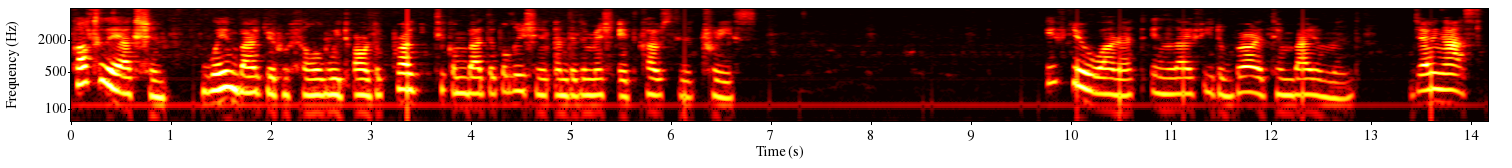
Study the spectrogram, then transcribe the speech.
Call to the action: We invite you to help with our project to combat the pollution and the damage it causes to the trees. If you want it in life to a the environment, join us!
